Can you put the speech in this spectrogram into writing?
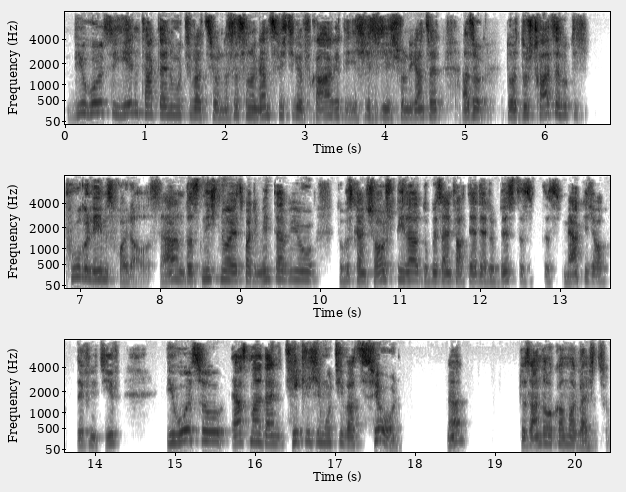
Wie holst du jeden Tag deine Motivation? Das ist so eine ganz wichtige Frage, die ich, die ich schon die ganze Zeit, also du, du strahlst ja wirklich pure Lebensfreude aus, ja. Und das nicht nur jetzt bei dem Interview, du bist kein Schauspieler, du bist einfach der, der du bist, das, das merke ich auch definitiv. Wie holst du erstmal deine tägliche Motivation? Ja? Das andere kommen wir gleich zu.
